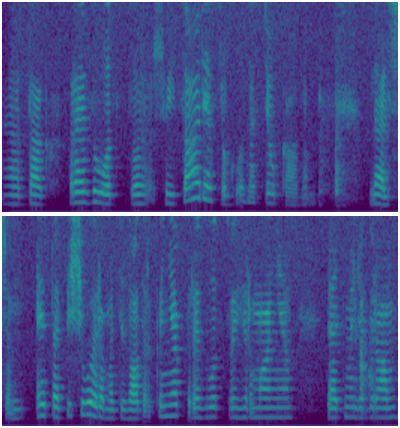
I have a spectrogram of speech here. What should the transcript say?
Э, так, Производство Швейцария, срок годности указан. Дальше. Это пищевой ароматизатор коньяк, производство Германия, 5 миллиграмм.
